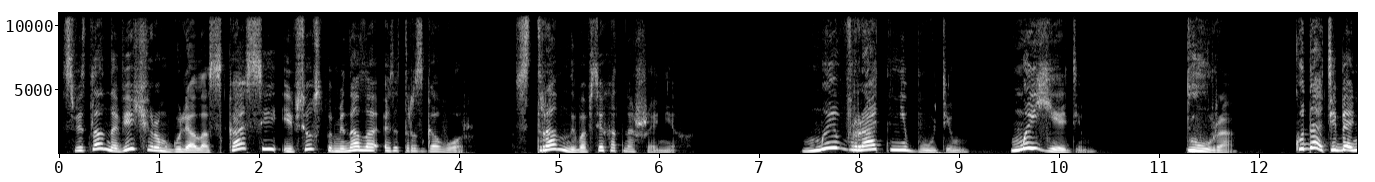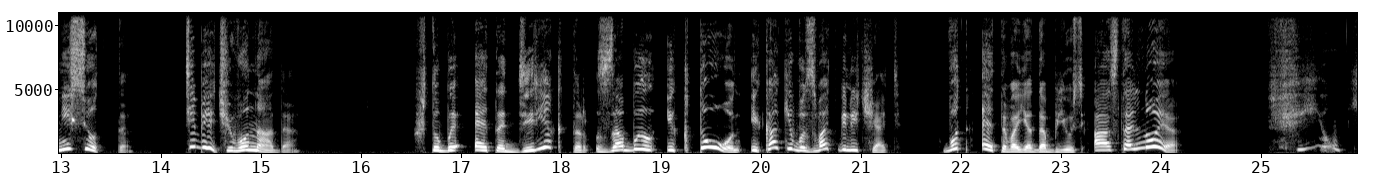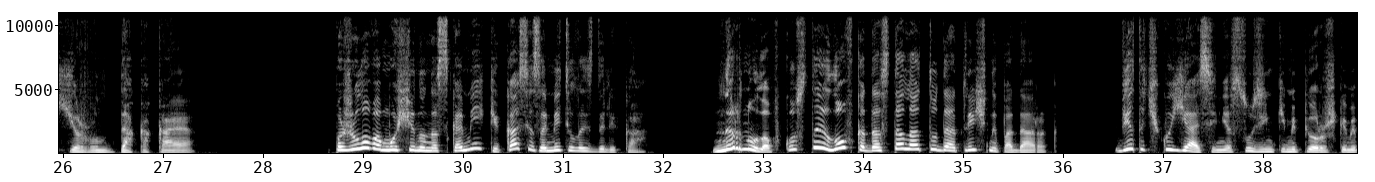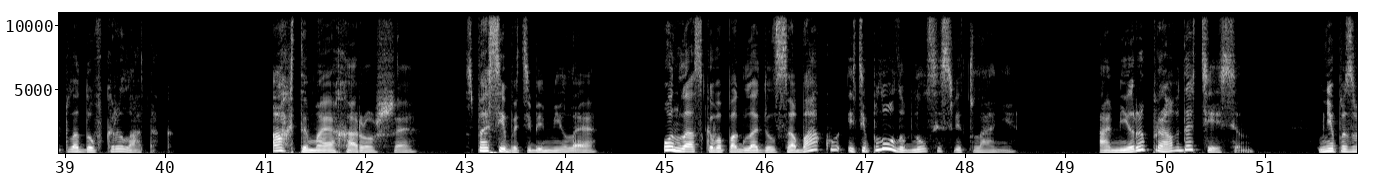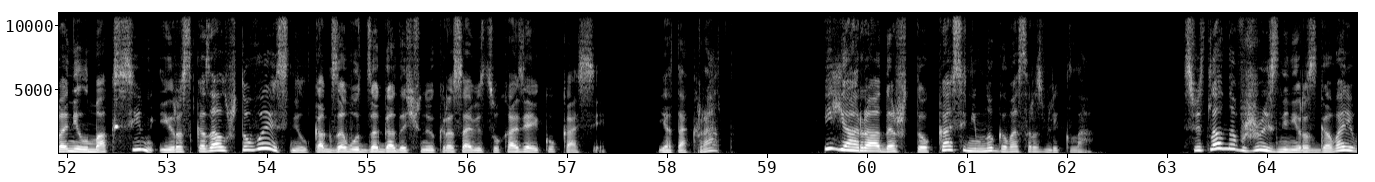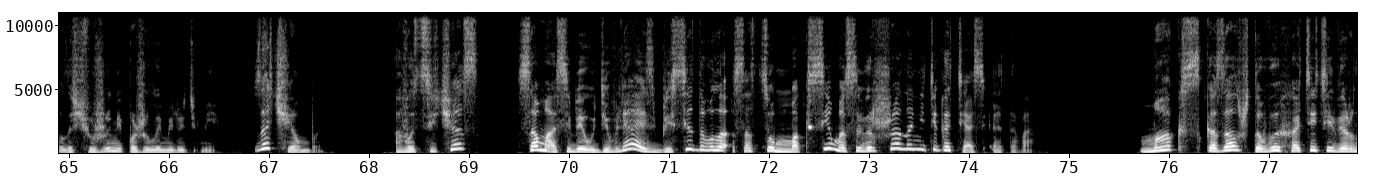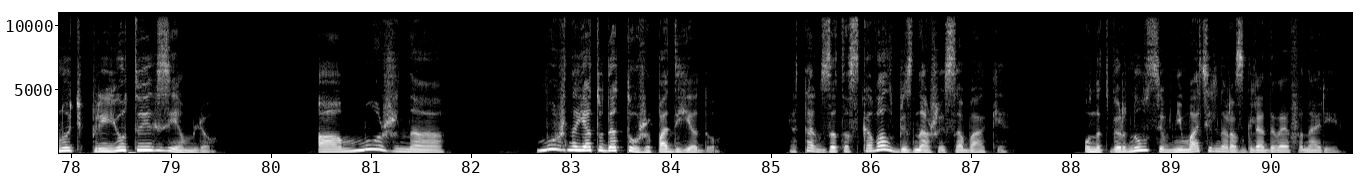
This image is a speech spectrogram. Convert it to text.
Светлана вечером гуляла с Кассией и все вспоминала этот разговор. Странный во всех отношениях. «Мы врать не будем. Мы едем». «Дура! Куда тебя несет-то? Тебе чего надо?» Чтобы этот директор забыл и кто он, и как его звать-величать. Вот этого я добьюсь, а остальное... Фью, ерунда какая! Пожилого мужчину на скамейке Кася заметила издалека. Нырнула в кусты и ловко достала оттуда отличный подарок. веточку ясеня с узенькими перышками плодов крылаток. «Ах ты моя хорошая! Спасибо тебе, милая!» Он ласково погладил собаку и тепло улыбнулся Светлане. «А мир и правда тесен. Мне позвонил Максим и рассказал, что выяснил, как зовут загадочную красавицу-хозяйку Касси. Я так рад. И я рада, что Кася немного вас развлекла. Светлана в жизни не разговаривала с чужими пожилыми людьми. Зачем бы? А вот сейчас, сама себе удивляясь, беседовала с отцом Максима, совершенно не тяготясь этого. «Макс сказал, что вы хотите вернуть приюту их землю. А можно... Можно я туда тоже подъеду? Я так затасковал без нашей собаки». Он отвернулся, внимательно разглядывая фонари.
